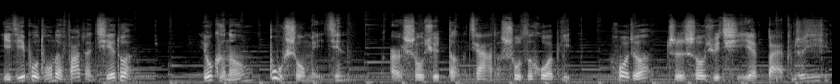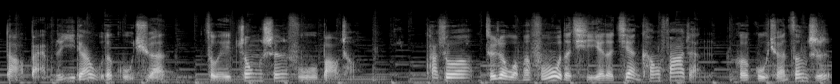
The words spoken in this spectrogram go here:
以及不同的发展阶段，有可能不收美金，而收取等价的数字货币，或者只收取企业百分之一到百分之一点五的股权，作为终身服务报酬。他说：“随着我们服务的企业的健康发展和股权增值，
